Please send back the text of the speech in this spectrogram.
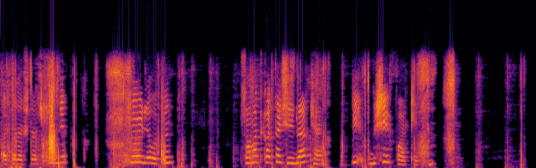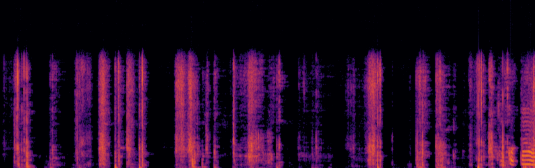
Arkadaşlar şimdi şöyle bakın. Samat Kartaş izlerken bir, bir şey fark ettim. Çok korktum.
